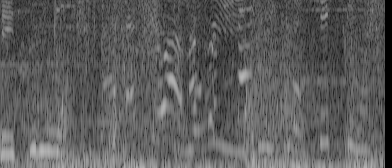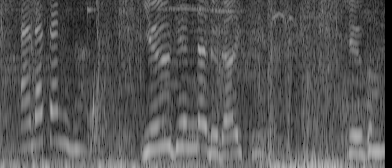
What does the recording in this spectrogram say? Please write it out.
律令私は甘く知識はあなたにも有限なる来店十言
